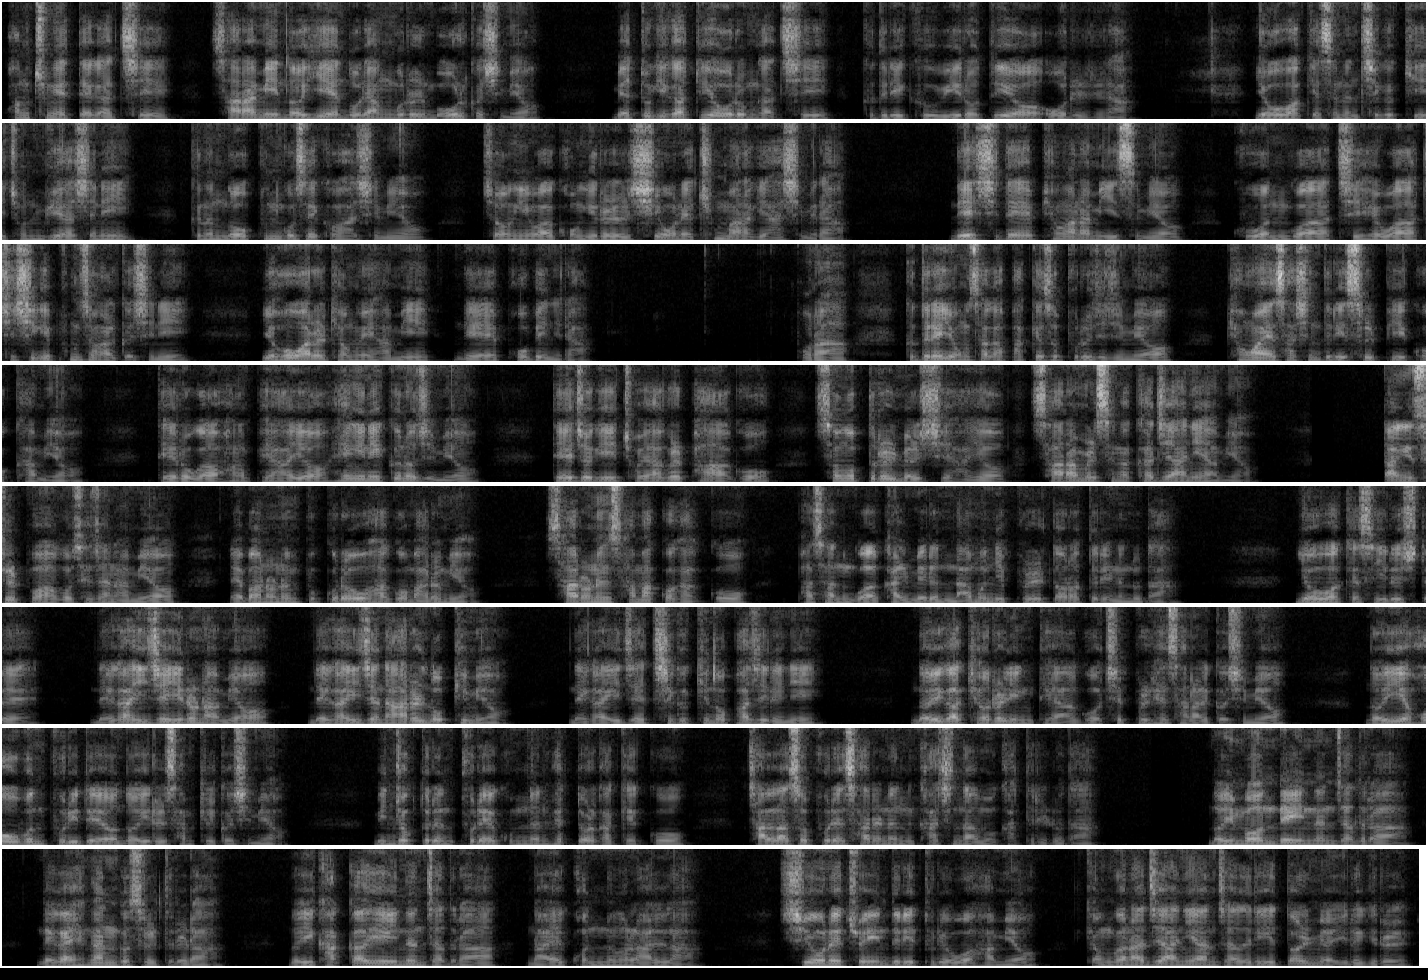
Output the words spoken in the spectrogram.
황충의 때같이 사람이 너희의 노량물을 모을 것이며 메뚜기가 뛰어오름 같이 그들이 그 위로 뛰어오르리라. 여호와께서는 지극히 존귀하시니 그는 높은 곳에 거하시며 정의와 공의를 시온에 충만하게 하심이라. 내 시대에 평안함이 있으며 구원과 지혜와 지식이 풍성할 것이니 여호와를 경외함이 내 보배니라. 보라 그들의 용사가 밖에서 부르짖으며 평화의 사신들이 슬피 곡하며 대로가 황폐하여 행인이 끊어지며 대적이 조약을 파하고 성읍들을 멸시하여 사람을 생각하지 아니하며 땅이 슬퍼하고 세잔하며 레바논은 부끄러워하고 마르며 사로는 사막과 같고 바산과 갈멜은 나뭇잎을 떨어뜨리는도다. 여호와께서 이르시되 내가 이제 일어나며 내가 이제 나를 높이며 내가 이제 지극히 높아지리니 너희가 결을 잉태하고 짚을 해산할 것이며 너희의 호흡은 불이 되어 너희를 삼킬 것이며 민족들은 불에 굽는 횃돌 같겠고 잘라서 불에 사르는 가시나무 같으리로다. 너희 먼데 있는 자들아 내가 행한 것을 들으라. 너희 가까이에 있는 자들아 나의 권능을 알라. 시온의 죄인들이 두려워하며 경건하지 아니한 자들이 떨며 이르기를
